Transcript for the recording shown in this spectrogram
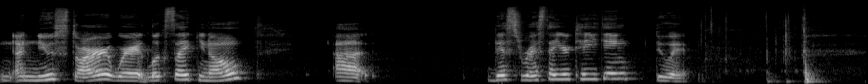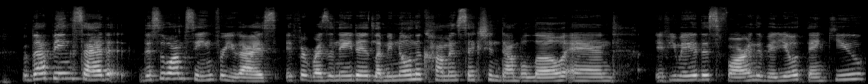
a new start where it looks like, you know, uh, this risk that you're taking, do it. With that being said, this is what I'm seeing for you guys. If it resonated, let me know in the comment section down below. And if you made it this far in the video, thank you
